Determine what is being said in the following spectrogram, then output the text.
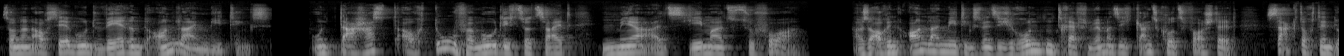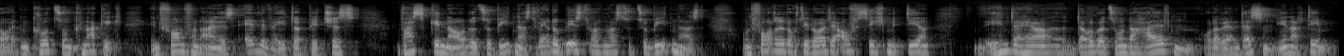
sondern auch sehr gut während Online-Meetings. Und da hast auch du vermutlich zurzeit mehr als jemals zuvor. Also auch in Online-Meetings, wenn sich Runden treffen, wenn man sich ganz kurz vorstellt, sag doch den Leuten kurz und knackig in Form von eines Elevator-Pitches, was genau du zu bieten hast, wer du bist und was du zu bieten hast. Und fordere doch die Leute auf, sich mit dir hinterher darüber zu unterhalten oder währenddessen, je nachdem.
